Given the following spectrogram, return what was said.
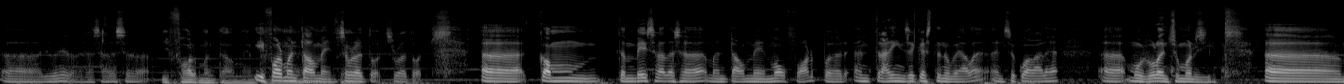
uh, déu nhi s'ha de ser... I fort mentalment. I fort mentalment, sobretot, sobretot. Uh, com també s'ha de ser mentalment molt fort per entrar dins aquesta novel·la en la qual ara uh, mos volem submergir. Uh,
